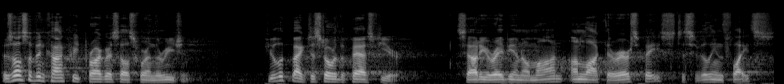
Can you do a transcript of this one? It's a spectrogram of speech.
There's also been concrete progress elsewhere in the region. If you look back just over the past year, Saudi Arabia and Oman unlocked their airspace to civilian flights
